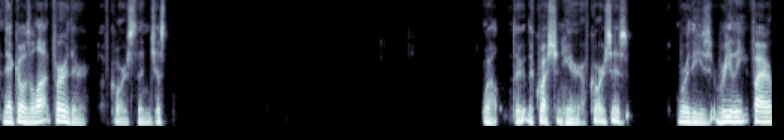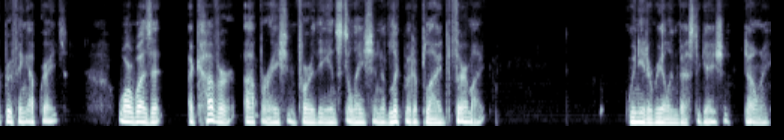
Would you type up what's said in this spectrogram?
that goes a lot further, course, than just. Well, the, the question here, of course, is were these really fireproofing upgrades? Or was it a cover operation for the installation of liquid applied thermite? We need a real investigation, don't we?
